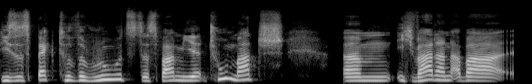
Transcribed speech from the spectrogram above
Dieses Back to the Roots, das war mir too much. Ähm, ich war dann aber äh,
